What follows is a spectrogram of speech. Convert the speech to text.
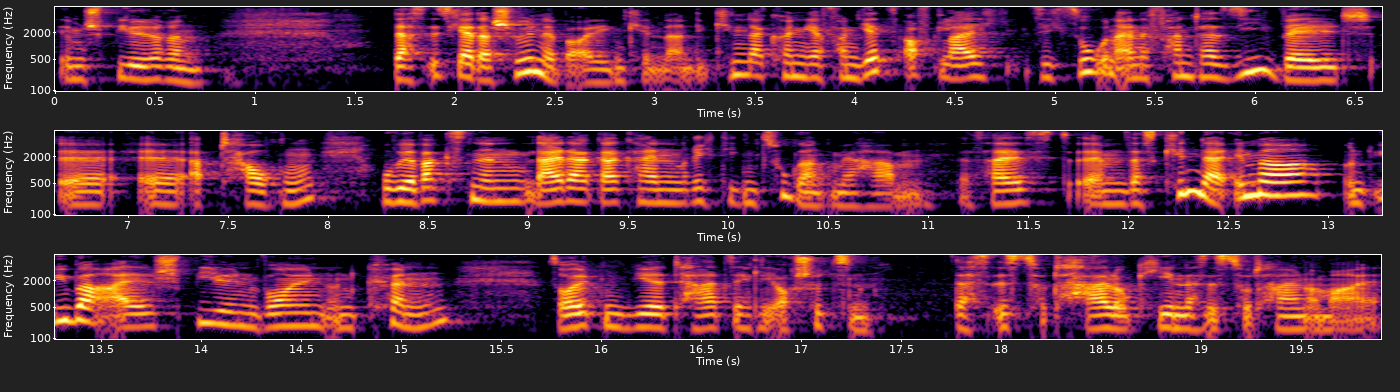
im Spiel drin. Das ist ja das Schöne bei den Kindern. Die Kinder können ja von jetzt auf gleich sich so in eine Fantasiewelt äh, äh, abtauchen, wo wir Erwachsenen leider gar keinen richtigen Zugang mehr haben. Das heißt, ähm, dass Kinder immer und überall spielen wollen und können, sollten wir tatsächlich auch schützen. Das ist total okay und das ist total normal.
